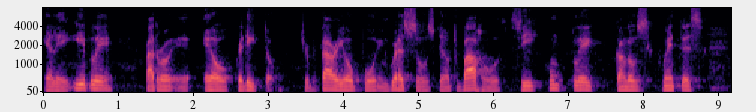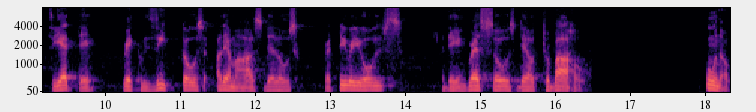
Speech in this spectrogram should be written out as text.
elegible para el crédito tributario por ingresos del trabajo si cumple con los siguientes siete requisitos además de los criterios de ingresos del trabajo. 1.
